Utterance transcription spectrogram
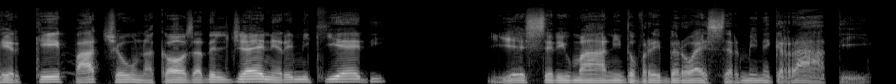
Perché faccio una cosa del genere, mi chiedi? Gli esseri umani dovrebbero essermene grati.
